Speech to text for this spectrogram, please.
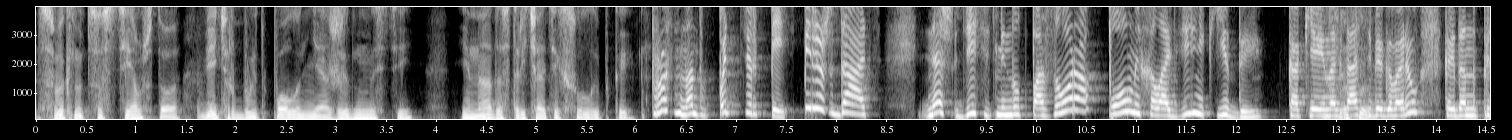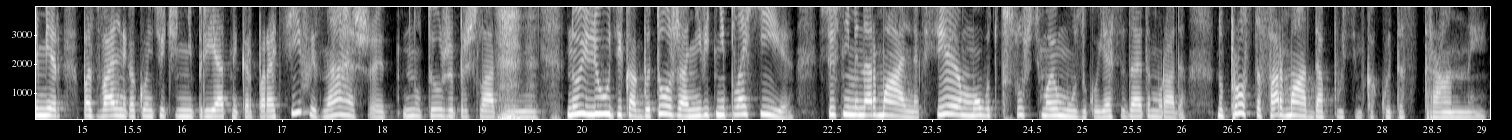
свыкнуться с тем, что вечер будет полон неожиданностей, и надо встречать их с улыбкой. Просто надо потерпеть, переждать. Знаешь, 10 минут позора, полный холодильник еды как я иногда себе говорю, когда, например, позвали на какой-нибудь очень неприятный корпоратив, и знаешь, э, ну, ты уже пришла, ты... ну и люди как бы тоже, они ведь неплохие, все с ними нормально, все могут послушать мою музыку, я всегда этому рада. Но просто формат, допустим, какой-то странный,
